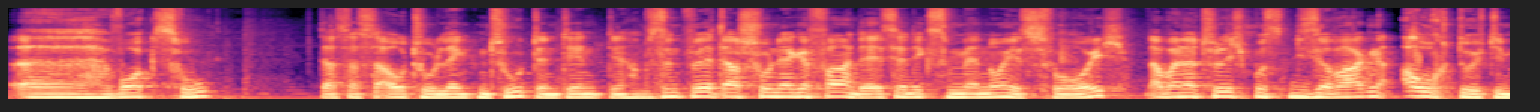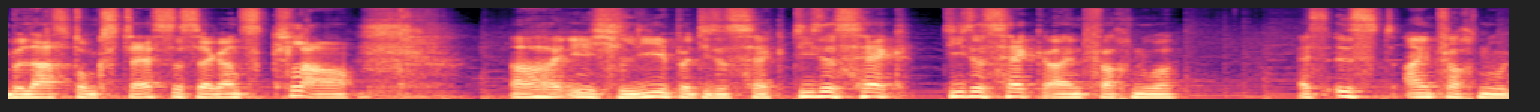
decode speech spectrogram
äh, Walkthrough. Dass das Auto lenken tut, denn den, den sind wir da schon ja gefahren. Der ist ja nichts mehr Neues für euch. Aber natürlich muss dieser Wagen auch durch den Belastungstest, ist ja ganz klar. Ah, ich liebe dieses Heck. Dieses Heck. Dieses Heck einfach nur. Es ist einfach nur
